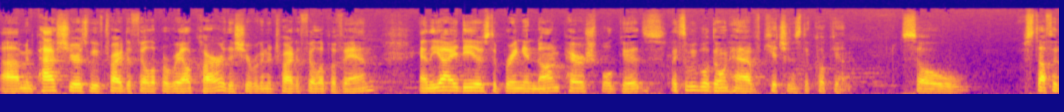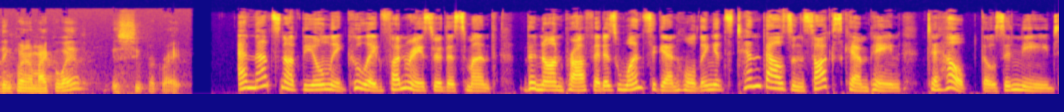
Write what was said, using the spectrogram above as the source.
Um, in past years, we've tried to fill up a rail car. This year, we're going to try to fill up a van. And the idea is to bring in non perishable goods. Like some people don't have kitchens to cook in. So, stuff that they can put in a microwave is super great. And that's not the only Cool Aid fundraiser this month. The nonprofit is once again holding its 10,000 Socks campaign to help those in need.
